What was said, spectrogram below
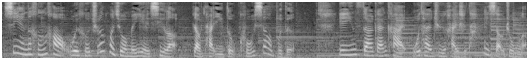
戏演得很好，为何这么久没演戏了？让他一度哭笑不得。也因此而感慨，舞台剧还是太小众了。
